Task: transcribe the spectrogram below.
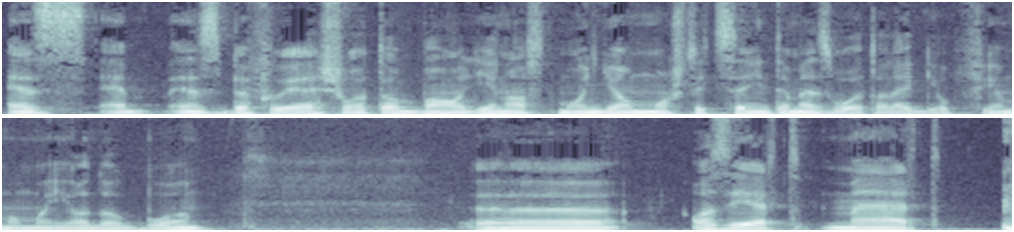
ez, ez befolyásolt abban, hogy én azt mondjam most, hogy szerintem ez volt a legjobb film a mai adagból. Azért, mert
